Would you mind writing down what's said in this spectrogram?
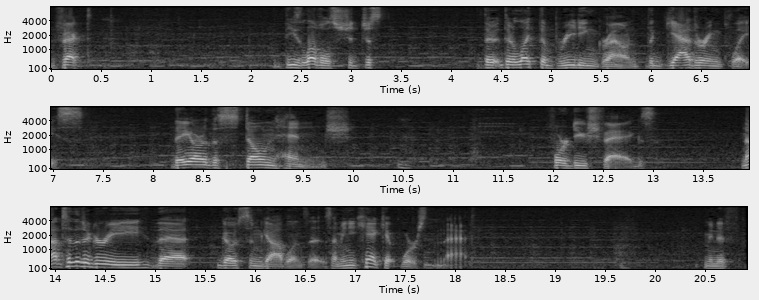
In fact, these levels should just they're, they're like the breeding ground, the gathering place they are the Stonehenge for douchebags. Not to the degree that Ghosts and Goblins is. I mean, you can't get worse than that. I mean, if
